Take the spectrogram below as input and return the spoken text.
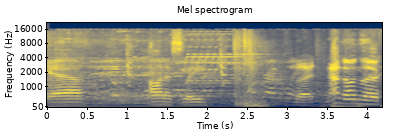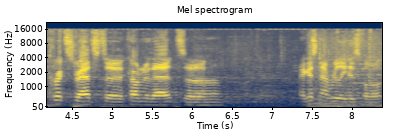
Yeah. Honestly. But not knowing the correct strats to counter that, so Uh, I guess not really his fault.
